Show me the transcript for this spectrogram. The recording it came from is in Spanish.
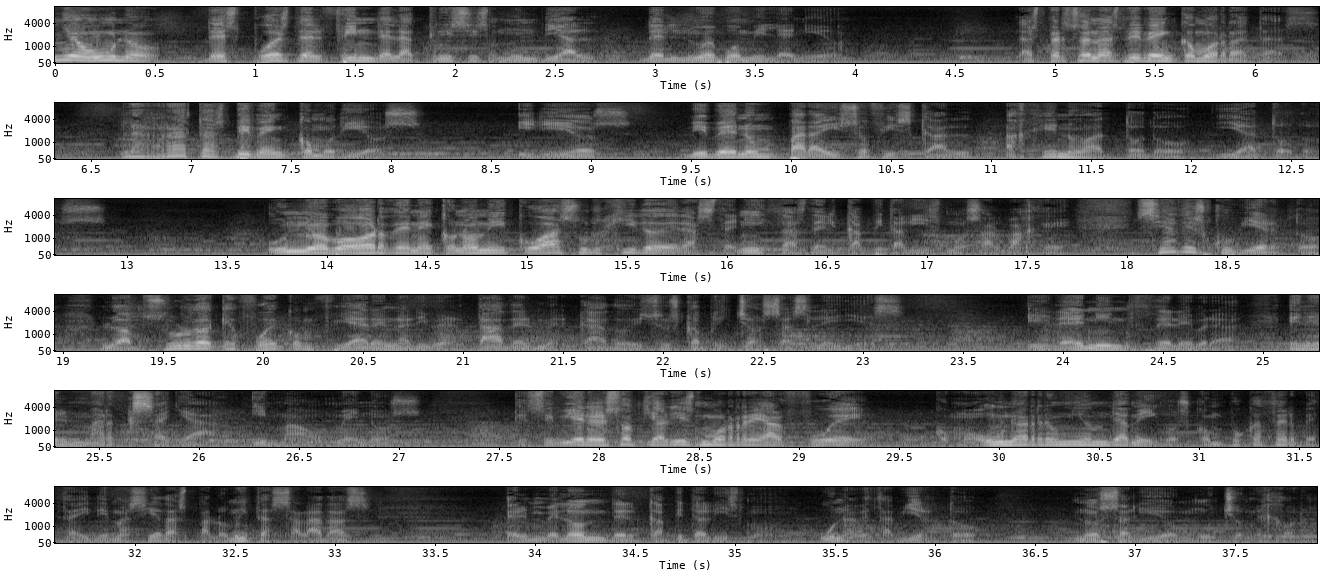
Año 1 después del fin de la crisis mundial del nuevo milenio. Las personas viven como ratas. Las ratas viven como Dios. Y Dios vive en un paraíso fiscal ajeno a todo y a todos. Un nuevo orden económico ha surgido de las cenizas del capitalismo salvaje. Se ha descubierto lo absurdo que fue confiar en la libertad del mercado y sus caprichosas leyes. Y Lenin celebra, en el Marx allá y Mao menos, que si bien el socialismo real fue como una reunión de amigos con poca cerveza y demasiadas palomitas saladas, el melón del capitalismo, una vez abierto, no salió mucho mejor.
